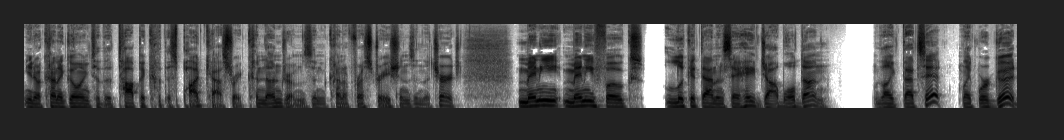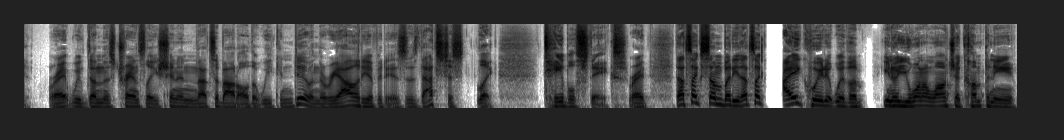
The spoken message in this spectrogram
you know, kind of going to the topic of this podcast, right? Conundrums and kind of frustrations in the church. Many, many folks look at that and say, hey, job well done. Like, that's it. Like, we're good, right? We've done this translation and that's about all that we can do. And the reality of it is, is that's just like table stakes, right? That's like somebody, that's like, I equate it with a, you know, you want to launch a company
